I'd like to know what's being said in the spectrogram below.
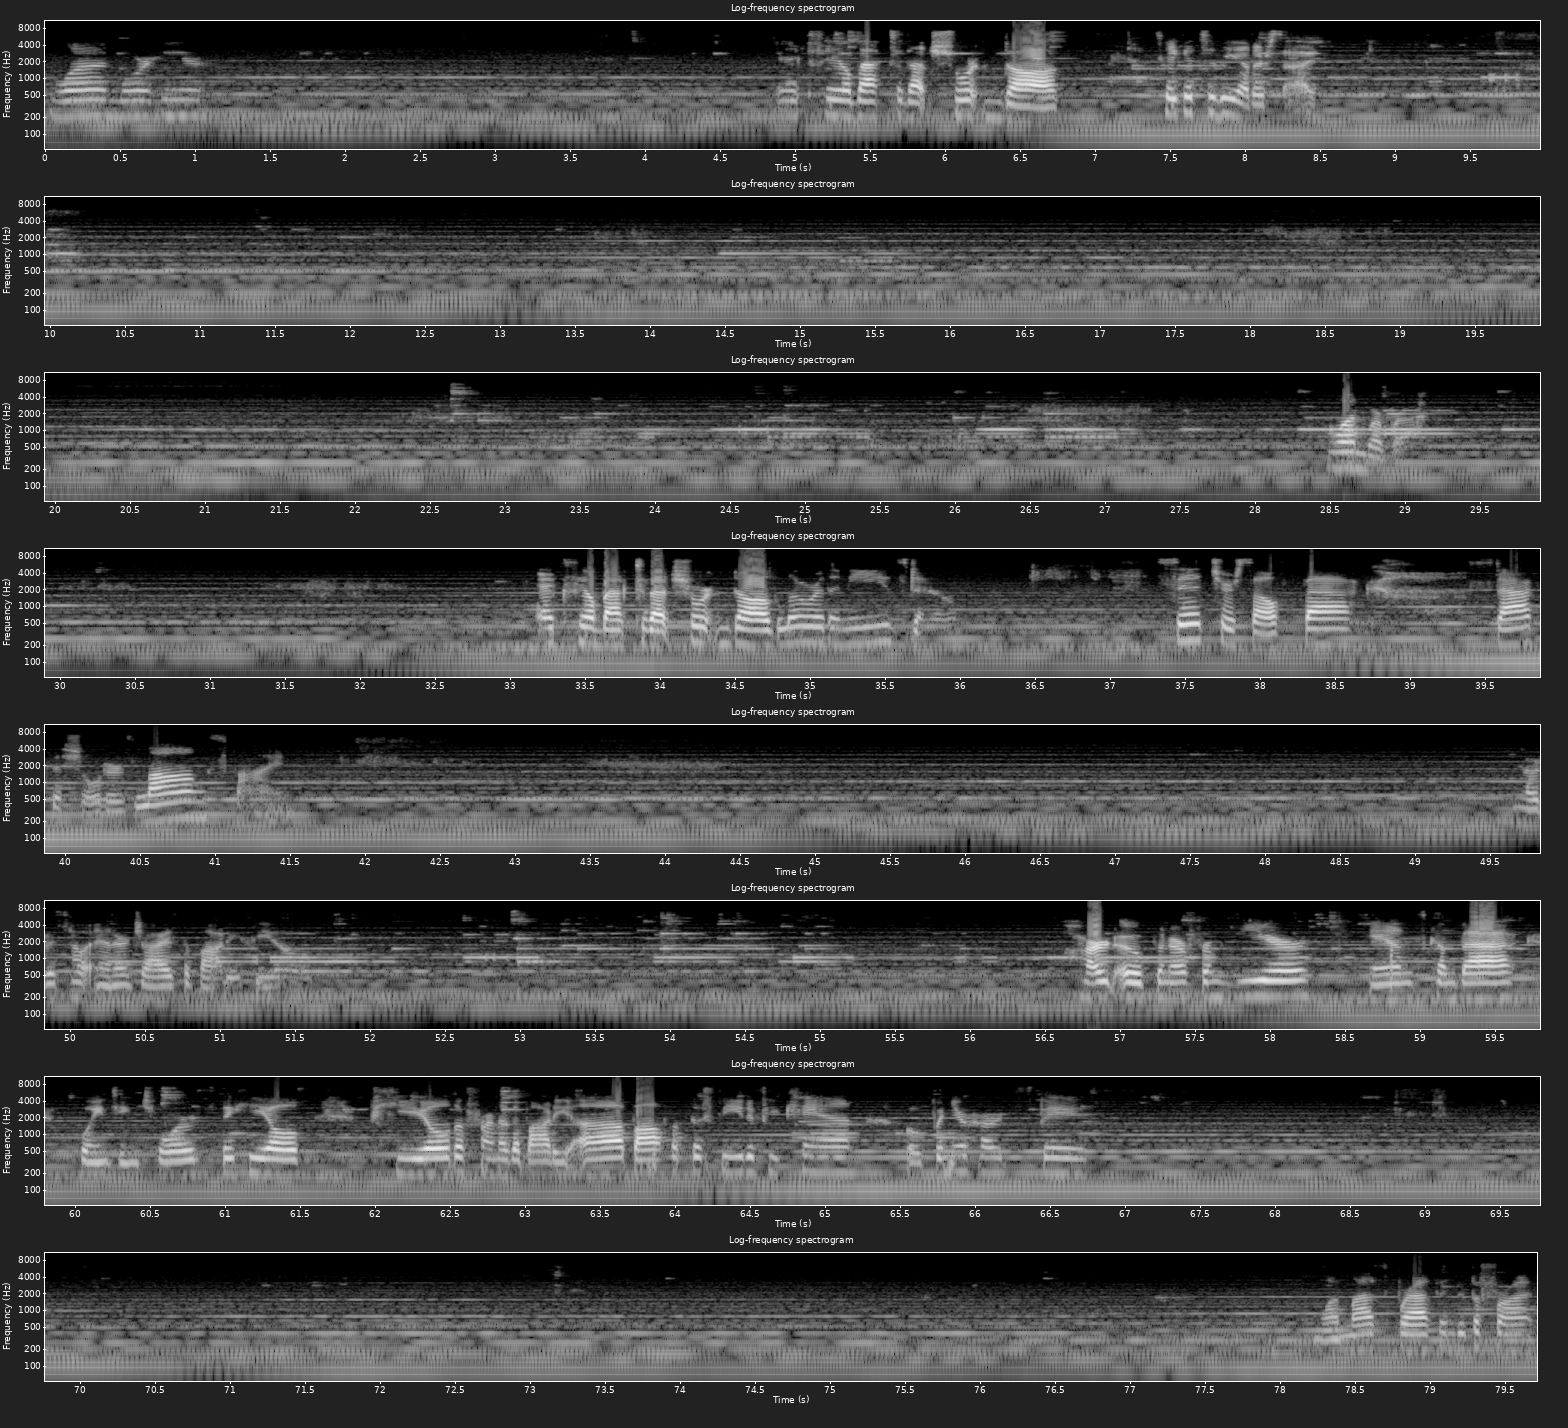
One more here. Exhale back to that shortened dog. Take it to the other side. One more breath. Exhale back to that shortened dog. Lower the knees down. Sit yourself back. Stack the shoulders, long spine. Notice how energized the body feels. Heart opener from here. Hands come back, pointing towards the heels. Peel the front of the body up off of the feet if you can. Open your heart space. One last breath into the front.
